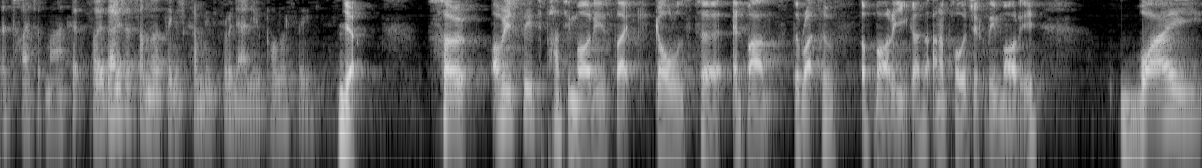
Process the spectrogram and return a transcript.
a tighter market. So those are some of the things coming through in our new policy. Yeah. So obviously, Te Pāti Māori's like goal is to advance the rights of, of Māori. You guys are unapologetically Māori. Why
